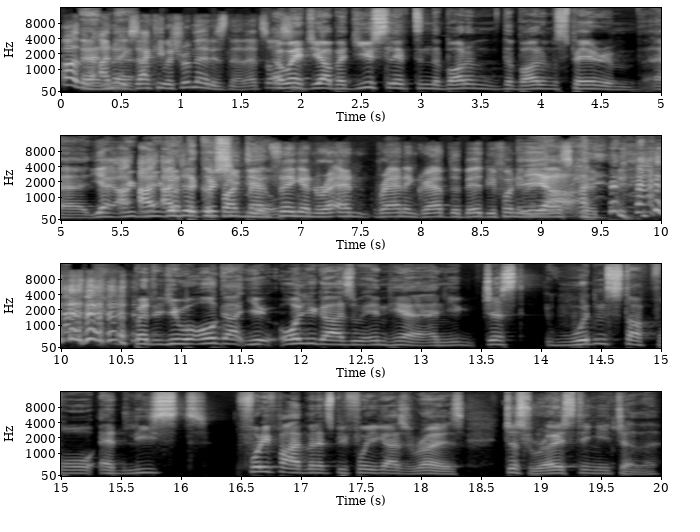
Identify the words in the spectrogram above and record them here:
Oh, and, I know uh, exactly which room that is now. That's awesome. Oh wait, yeah, but you slept in the bottom, the bottom spare room. Uh, yeah, you, I, you I, did the, the front man thing and ran, ran and grabbed the bed before anybody yeah. else could. but you were all got you, all you guys were in here, and you just wouldn't stop for at least forty-five minutes before you guys rose, just roasting each other.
